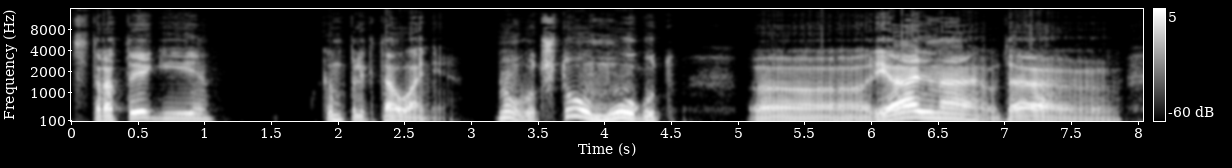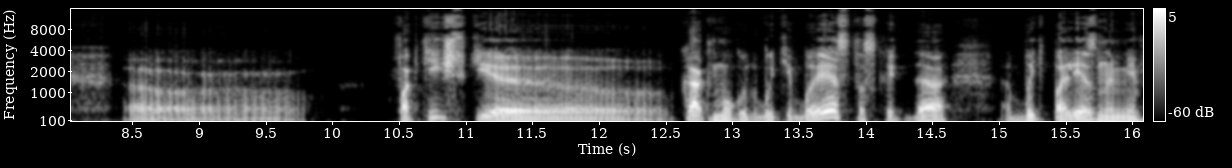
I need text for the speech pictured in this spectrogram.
стратегии комплектования. Ну, вот что могут э, реально, да, э, фактически, э, как могут быть ИБС, так сказать, да, быть полезными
